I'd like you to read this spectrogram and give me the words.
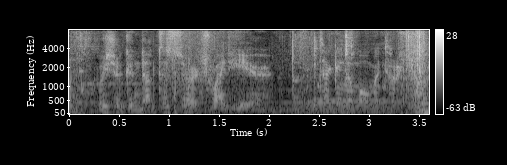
down. We should conduct a search right here. Taking a moment to recover.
